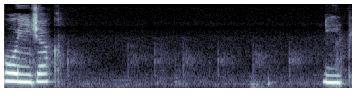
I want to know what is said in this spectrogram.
Bu oynayacak. DP.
